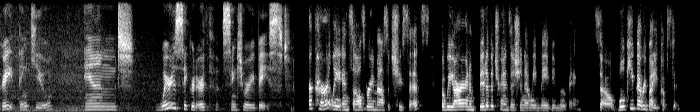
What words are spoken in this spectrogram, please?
Great, thank you. And where is Sacred Earth Sanctuary based? We're currently in Salisbury, Massachusetts, but we are in a bit of a transition and we may be moving. So we'll keep everybody posted.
